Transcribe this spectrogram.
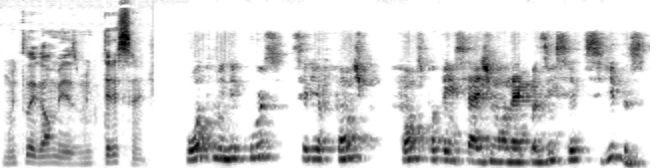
Muito legal mesmo, muito interessante. Outro minicurso seria fonte, fontes potenciais de moléculas inseticidas,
